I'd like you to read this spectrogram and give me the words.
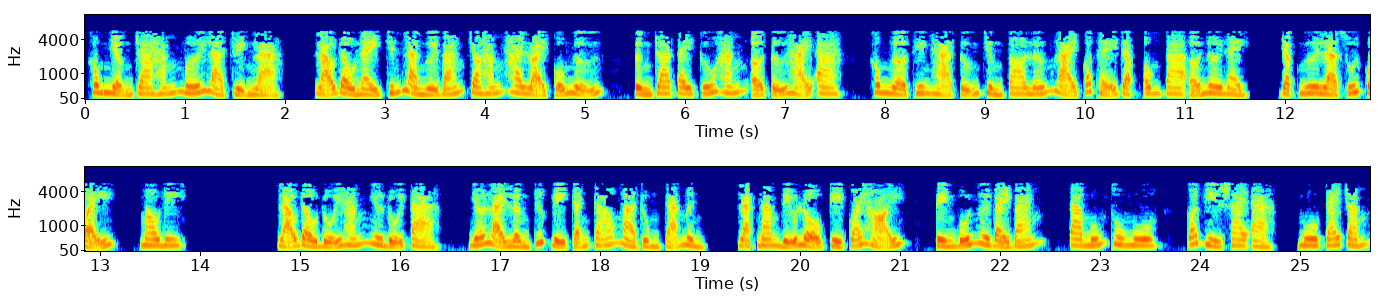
không nhận ra hắn mới là chuyện lạ. Lão đầu này chính là người bán cho hắn hai loại cổ ngữ, từng ra tay cứu hắn ở tử hải A, không ngờ thiên hạ tưởng chừng to lớn lại có thể gặp ông ta ở nơi này, gặp ngươi là suối quẩy, mau đi. Lão đầu đuổi hắn như đuổi tà, nhớ lại lần trước bị cảnh cáo mà rùng cả mình, Lạc Nam biểu lộ kỳ quái hỏi, tiền bối ngươi bày bán, ta muốn thu mua, có gì sai à, mua cái rắm.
